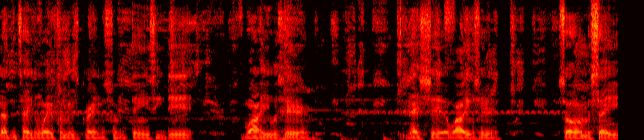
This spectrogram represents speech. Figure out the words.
nothing taken away from his greatness from the things he did while he was here. That shit while he was here. So I'm gonna say,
